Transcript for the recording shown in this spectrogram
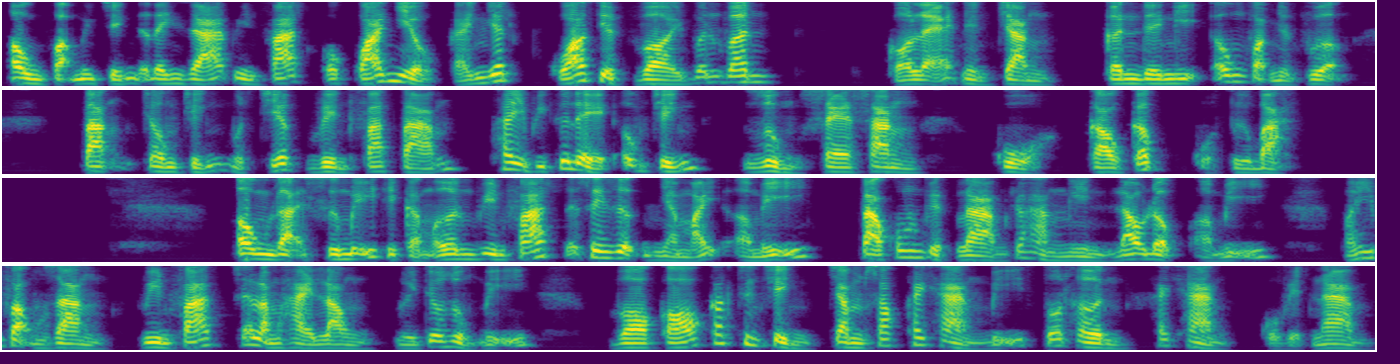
Ông Phạm Minh Chính đã đánh giá VinFast có quá nhiều cái nhất, quá tuyệt vời vân vân. Có lẽ nên chăng cần đề nghị ông Phạm Nhật Vượng tặng cho ông Chính một chiếc VinFast 8 thay vì cứ để ông Chính dùng xe xăng của cao cấp của tư bản. Ông Đại sứ Mỹ thì cảm ơn VinFast đã xây dựng nhà máy ở Mỹ, tạo công việc làm cho hàng nghìn lao động ở Mỹ và hy vọng rằng VinFast sẽ làm hài lòng người tiêu dùng Mỹ và có các chương trình chăm sóc khách hàng Mỹ tốt hơn khách hàng của Việt Nam.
